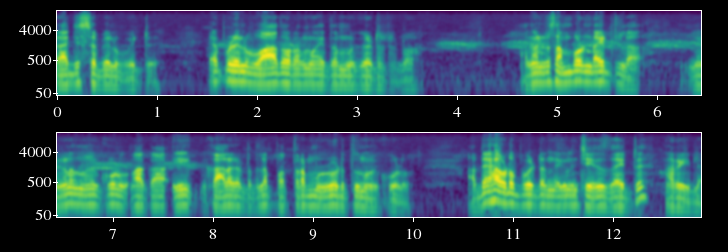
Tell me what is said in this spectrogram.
രാജ്യസഭയിൽ പോയിട്ട്. എപ്പോഴേലും വാ തുറന്നതായിട്ട് നമ്മൾ കേട്ടിട്ടുണ്ടോ? അങ്ങനൊരു സംഭവം ഉണ്ടായിട്ടില്ല. നിങ്ങൾ നോക്കിക്കോളൂ. ആ ഈ കാലഘട്ടത്തിലെ പത്രം മുഴുവൻ എടുത്ത് നോക്കിക്കോളൂ. അദ്ദേഹം അവിടെ പോയിട്ട് എന്തെങ്കിലും ചെയ്തതായിട്ട് അറിയില്ല.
